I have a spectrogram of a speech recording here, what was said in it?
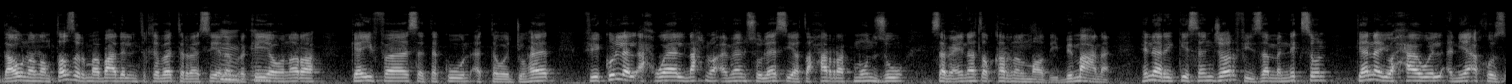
دعونا ننتظر ما بعد الانتخابات الرئاسية الأمريكية ونرى كيف ستكون التوجهات. في كل الأحوال نحن أمام ثلاثي يتحرك منذ سبعينات القرن الماضي. بمعنى هنري كيسنجر في زمن نيكسون كان يحاول أن يأخذ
